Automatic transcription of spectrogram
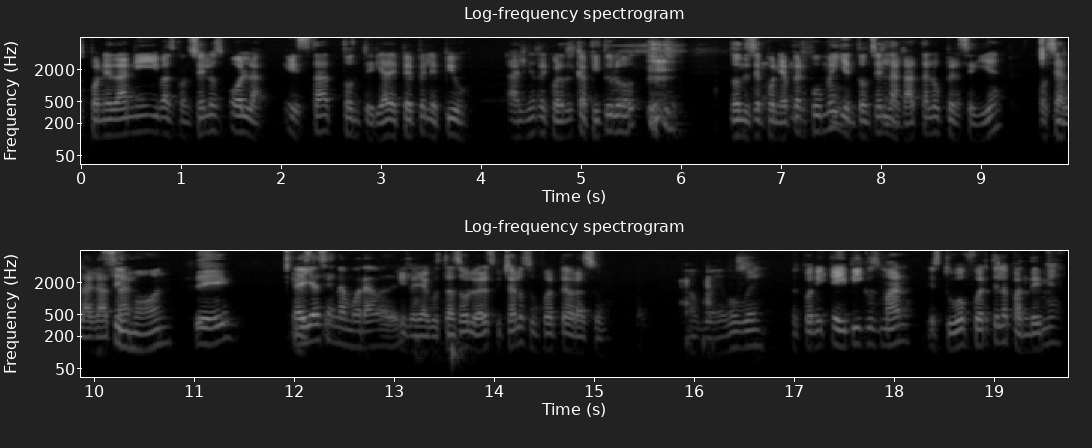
Nos pone Dani Vasconcelos. Hola, esta tontería de Pepe Le Pew. ¿Alguien recuerda el capítulo donde se ponía perfume y entonces la gata lo perseguía? O sea, la gata. Simón. Sí. Ella se enamoraba de Y él. le haya gustado volver a escucharlos. Un fuerte abrazo. A huevo, güey. Nos pone AB Guzmán. Estuvo fuerte la pandemia.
